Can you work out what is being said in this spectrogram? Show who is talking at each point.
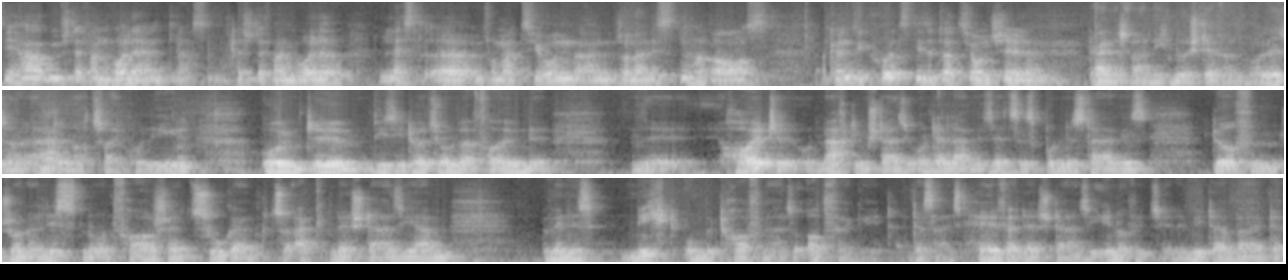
Speaker 1: Sie haben Stefan Wolle entlassen. Stefan Wolle lässt äh, Informationen an Journalisten heraus. Können Sie kurz die Situation schildern?
Speaker 2: Nein, es war nicht nur Stefan Wolle, sondern er hatte noch zwei Kollegen. Und äh, die Situation war folgende. Äh, heute und nach dem Stasi-Unterlagengesetz des Bundestages dürfen Journalisten und Forscher Zugang zu Akten der Stasi haben, wenn es nicht um Betroffene, also Opfer geht. Das heißt Helfer der Stasi, inoffizielle Mitarbeiter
